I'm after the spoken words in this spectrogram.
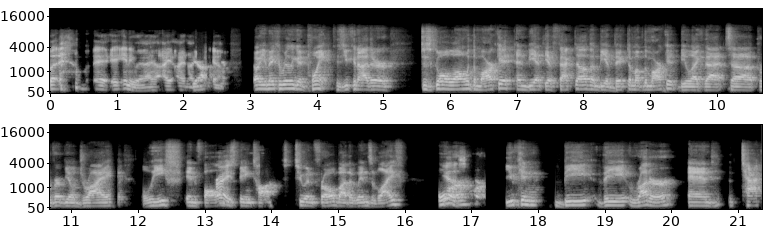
But anyway, I, I, I yeah. yeah. Oh, you make a really good point because you can either just go along with the market and be at the effect of and be a victim of the market, be like that uh, proverbial dry leaf in fall, right. just being tossed to and fro by the winds of life. Or yes. you can be the rudder and tack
